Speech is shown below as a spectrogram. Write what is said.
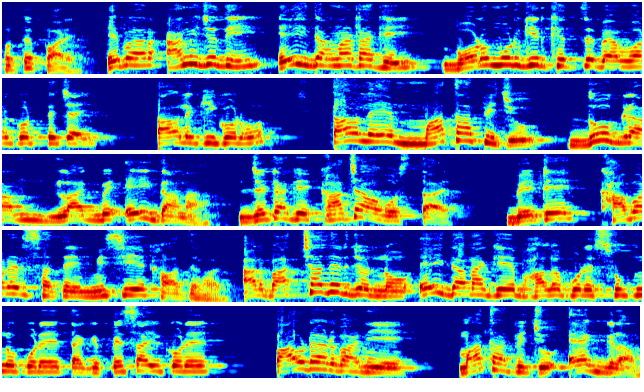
হতে পারে। এবার আমি যদি এই দানাটাকেই বড় মুরগির ক্ষেত্রে ব্যবহার করতে চাই, তাহলে কি করব? তাহলে মাথা পিছু দু গ্রাম লাগবে এই দানা, যেটাকে কাঁচা অবস্থায় বেটে খাবারের সাথে মিশিয়ে খাওয়াতে হয়। আর বাচ্চাদের জন্য এই দানাকে ভালো করে শুকনো করে তাকে পেশাই করে পাউডার বানিয়ে মাথা পিছু এক গ্রাম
